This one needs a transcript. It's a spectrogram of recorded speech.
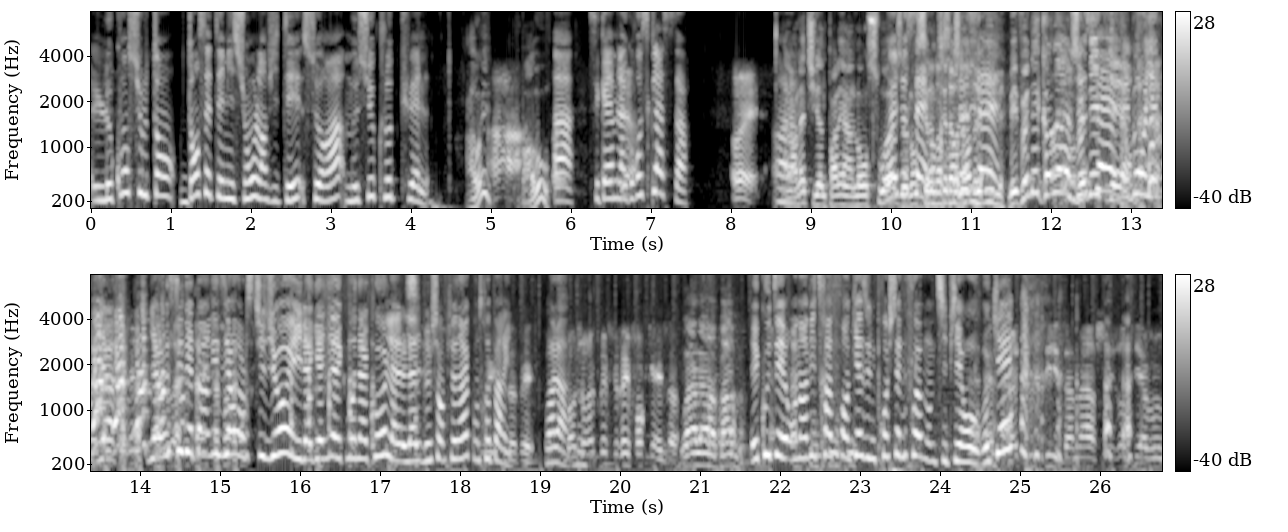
le consultant dans cette émission, l'invité, sera Monsieur Claude Puel. Ah oui. Ah, Bravo. Ah, c'est quand même la grosse classe, ça. ouais. Voilà. Alors là, tu viens de parler à un Lensois, Ouais, je de lancer sais, l'entrée je dans le sais. vide. Mais venez quand même, Je venez sais, Pierre. mais bon, il y a, y y aussi des Parisiens dans le studio et il a gagné avec Monaco la- la- le championnat contre Oui, Paris. tout à fait. Voilà. Bon, j'aurais préféré Francaise. Voilà, bam. écoutez, on invitera Francaise une prochaine fois, mon petit Pierrot, ok? Pas de soucis, ça marche, c'est gentil à vous.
